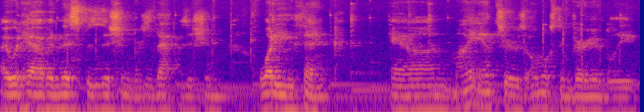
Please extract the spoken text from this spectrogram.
I would have in this position versus that position. What do you think? And my answer is almost invariably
